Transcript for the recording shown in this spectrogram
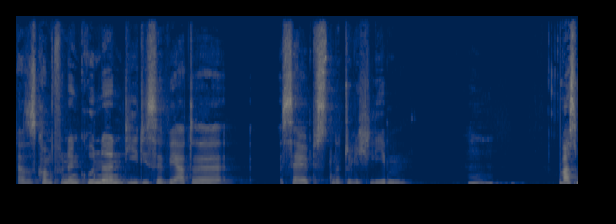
Ähm, also es kommt von den Gründern, die diese Werte selbst natürlich leben. Hm. Was,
